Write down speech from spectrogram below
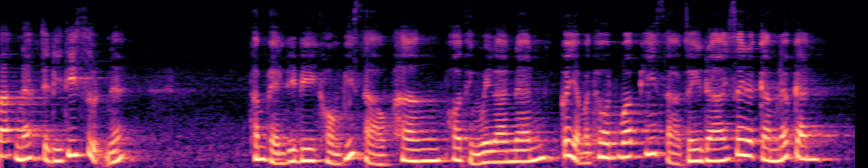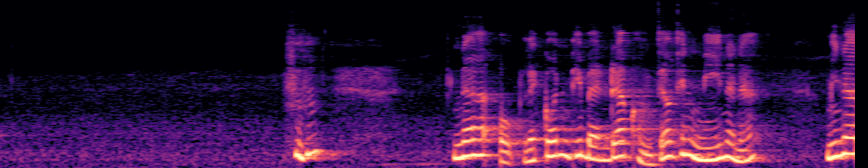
มากนักจะดีที่สุดนะทำแผนดีๆ ของพี่สาวพัง พอถึงเวลานั้นก็อย่ามาโทษว่าพี่สาวใจร้ายไส้ระกรรมแล้วกัน หน้าอกและก้นที่แบนราบของเจ้าเช่นนี้นะนะมิน่า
